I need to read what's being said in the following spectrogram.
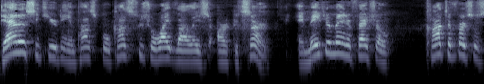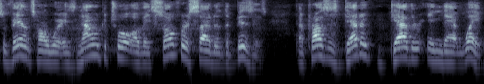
data security and possible constitutional right violations are concerned. A major manufacturer of controversial surveillance hardware is now in control of a software side of the business that processes data gathered in that way,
